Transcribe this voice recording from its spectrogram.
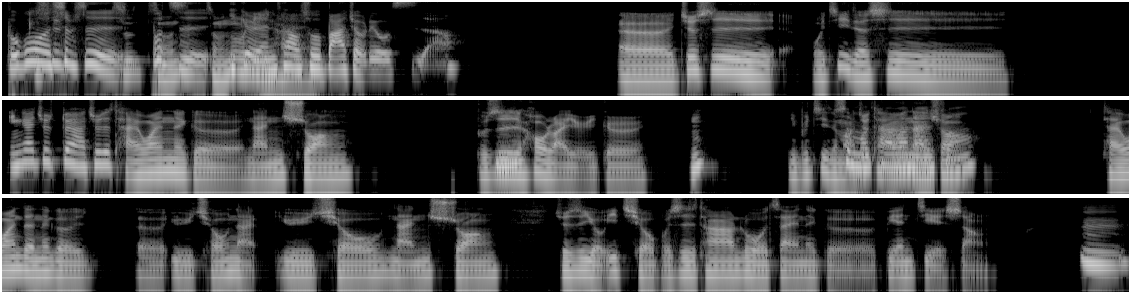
不过是不是不止一个人跳出八九六四啊？呃，就是我记得是应该就对啊，就是台湾那个男双，不是后来有一个嗯，嗯，你不记得吗？就台湾男双，台湾的那个呃羽球男羽球男双。就是有一球不是它落在那个边界上，嗯，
